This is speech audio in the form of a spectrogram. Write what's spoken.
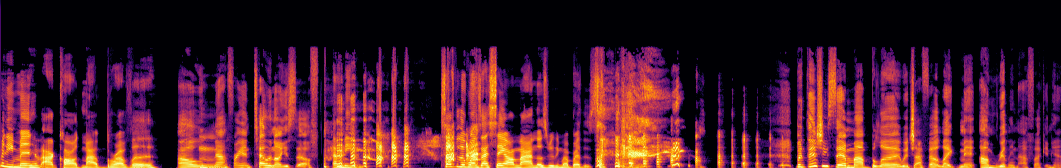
many men have I called my brother? oh, Mm. now, friend, telling on yourself. I mean, except for the ones I say online, those really my brothers. Then she said my blood, which I felt like meant I'm really not fucking him.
